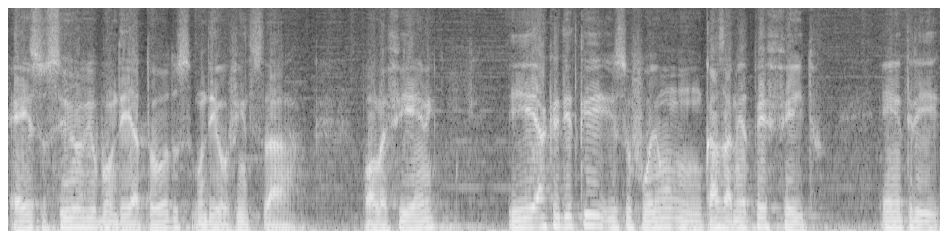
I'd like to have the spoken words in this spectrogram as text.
É isso, Silvio. Bom dia a todos. Bom dia, ouvintes da Paulo FM. E acredito que isso foi um, um casamento perfeito entre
